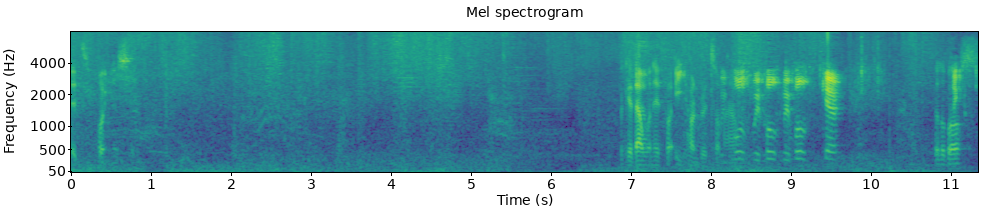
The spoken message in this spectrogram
It's pointless. Okay, that one hit for 800 We somehow. pulled, we pulled, we pulled. Care. For the boss.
